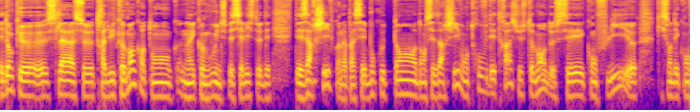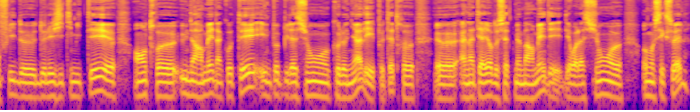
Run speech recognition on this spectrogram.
Et donc euh, cela se traduit comment quand on, est comme vous une spécialiste des, archives, qu'on a passé beaucoup de temps dans ces archives, on trouve des traces justement de ces conflits euh, qui sont des conflits de, légitimité euh, entre une armée d'un côté et une population coloniale et peut-être à l'intérieur de cette même armée des relations homosexuelles?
